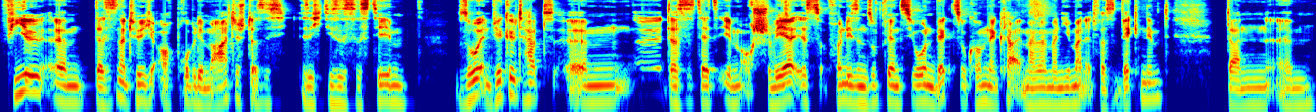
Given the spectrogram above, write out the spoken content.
viel. Ähm, das ist natürlich auch problematisch, dass es, sich dieses System so entwickelt hat, ähm, dass es jetzt eben auch schwer ist, von diesen Subventionen wegzukommen. Denn klar, immer wenn man jemand etwas wegnimmt, dann ähm,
